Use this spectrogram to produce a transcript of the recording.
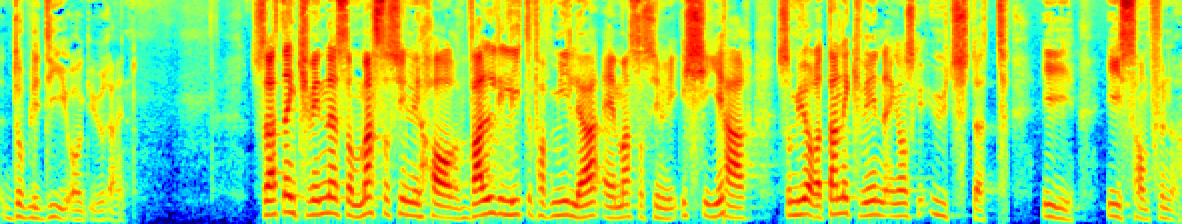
da blir de òg urein. Så dette er en kvinne som mest sannsynlig har veldig lite familie, er mest sannsynlig ikke gitt her, som gjør at denne kvinnen er ganske utstøtt i, i samfunnet.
